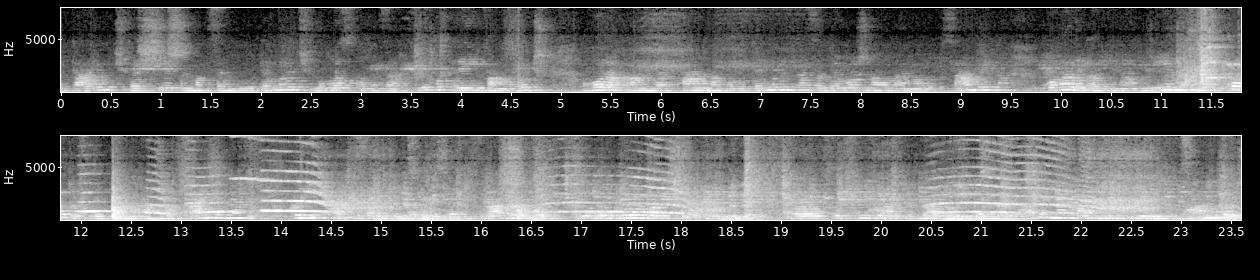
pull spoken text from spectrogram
Віталійович, Ващишин Максим Володимирович, Волоско Назар е, Іванович, Горах Анна, Анна Володимирівна, Задорожна Олена Олександрівна, Ковалик Аліна Андріївна, Копус Тетяна Михайлівна, Корік Арсеній Владиславович, Володимирович Е, Софія Марія Іван Юрій Іванович,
